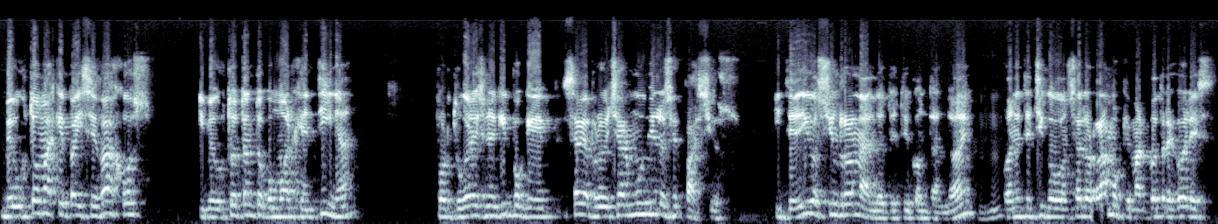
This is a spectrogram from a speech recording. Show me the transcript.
me gustó más que Países Bajos y me gustó tanto como Argentina. Portugal es un equipo que sabe aprovechar muy bien los espacios. Y te digo sin Ronaldo, te estoy contando, ¿eh? con este chico Gonzalo Ramos que marcó tres goles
